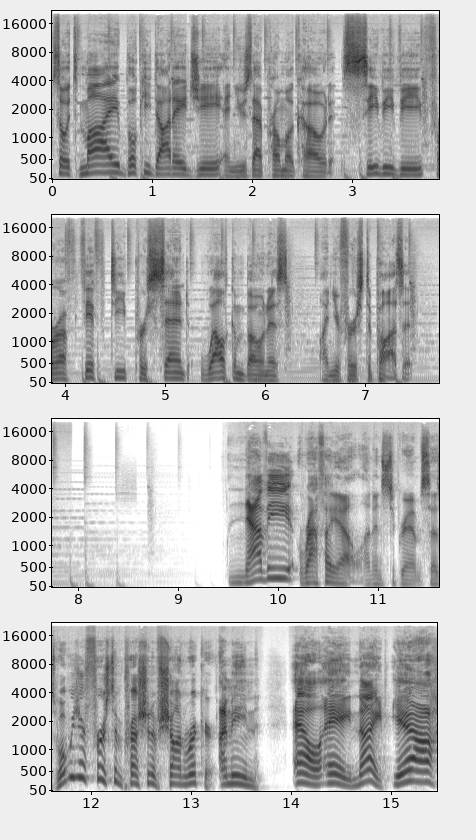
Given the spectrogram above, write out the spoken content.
So it's mybookie.ag and use that promo code CVV for a 50% welcome bonus on your first deposit. Navi Raphael on Instagram says, What was your first impression of Shaun Ricker? I mean, LA Knight, yeah.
